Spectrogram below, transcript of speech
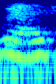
Red.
